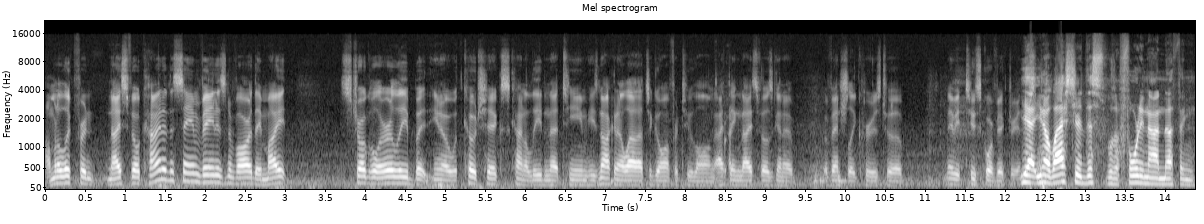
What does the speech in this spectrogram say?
I'm going to look for Niceville, kind of the same vein as Navarre. They might struggle early, but you know, with Coach Hicks kind of leading that team, he's not going to allow that to go on for too long. I think Niceville is going to eventually cruise to a maybe two-score victory. in Yeah, you know, last year this was a 49 nothing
